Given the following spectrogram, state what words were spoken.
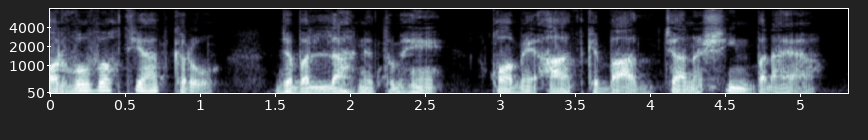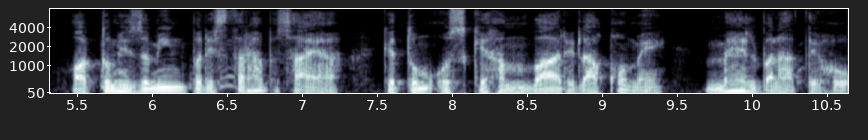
اور وہ وقت یاد کرو جب اللہ نے تمہیں قوم عاد کے بعد جانشین بنایا اور تمہیں زمین پر اس طرح بسایا کہ تم اس کے ہموار علاقوں میں محل بناتے ہو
